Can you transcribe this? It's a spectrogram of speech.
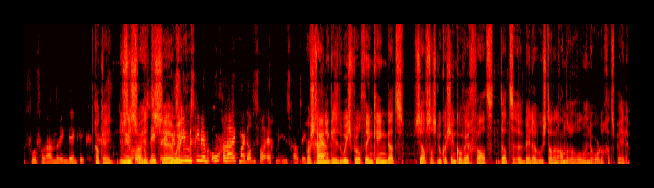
voor verandering, denk ik. Oké, okay, dus nu is, gewoon het is, uh, misschien, misschien heb ik ongelijk, maar dat is wel echt mijn inschatting. Waarschijnlijk ja. is het wishful thinking dat zelfs als Lukashenko wegvalt, dat Belarus dan een andere rol in de oorlog gaat spelen.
